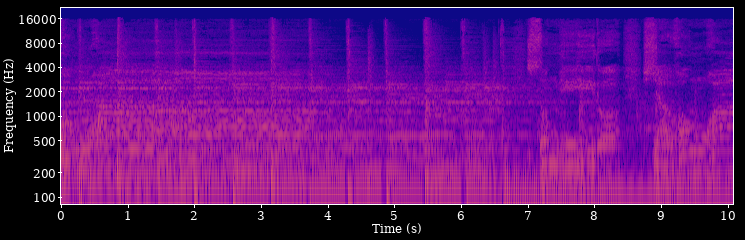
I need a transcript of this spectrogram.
红花。送你一朵小红花。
